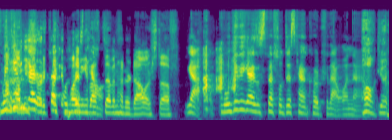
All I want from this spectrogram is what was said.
We I'll give be you guys sure to quit complaining about seven hundred dollar stuff. Yeah, we'll give you guys a special discount code for that one now. Oh, good,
